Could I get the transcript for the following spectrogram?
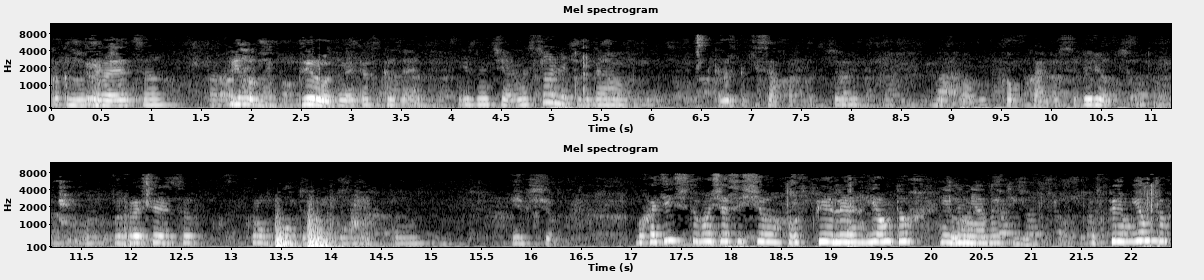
как она называется? Природное. Природное, так сказать. Изначально соли, когда так же, как и сахар, комками соберется, он превращается в крупу и все. Вы хотите, чтобы мы сейчас еще успели Йомтов или да, нет? Успеем Йомтов?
